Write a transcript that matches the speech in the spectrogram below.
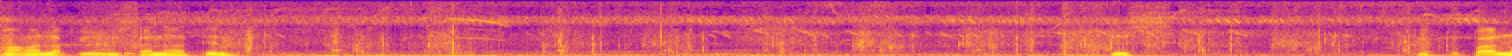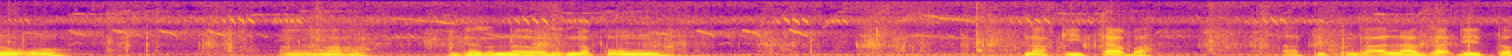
anak yung isa natin. Yes. Ito paano. Ah, meron na rin akong nakita ba ating pag-aalaga dito.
